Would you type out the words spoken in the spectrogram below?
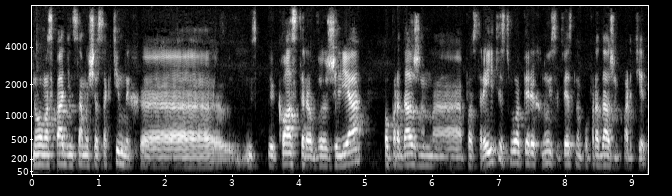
Новая Москва один из самых сейчас активных э, кластеров жилья по продажам, э, по строительству, во-первых, ну и, соответственно, по продажам квартир.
